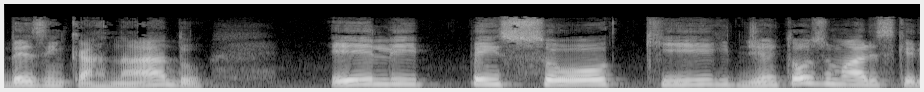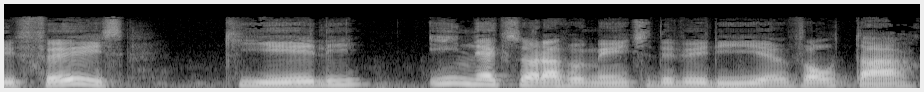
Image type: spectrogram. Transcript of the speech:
desencarnado, ele pensou que, diante de todos os males que ele fez, que ele inexoravelmente deveria voltar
